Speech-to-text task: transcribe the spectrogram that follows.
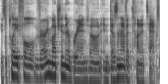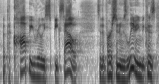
It's playful, very much in their brand tone, and doesn't have a ton of text. But the copy really speaks out to the person who's leaving because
